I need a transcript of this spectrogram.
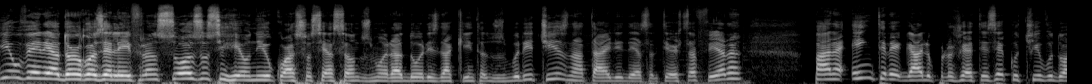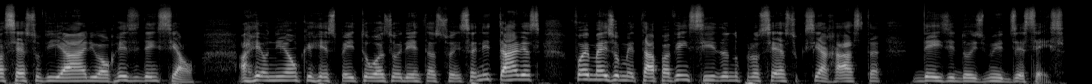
E o vereador Roselei Françoso se reuniu com a Associação dos Moradores da Quinta dos Buritis na tarde desta terça-feira para entregar o projeto executivo do acesso viário ao residencial. A reunião, que respeitou as orientações sanitárias, foi mais uma etapa vencida no processo que se arrasta desde 2016.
